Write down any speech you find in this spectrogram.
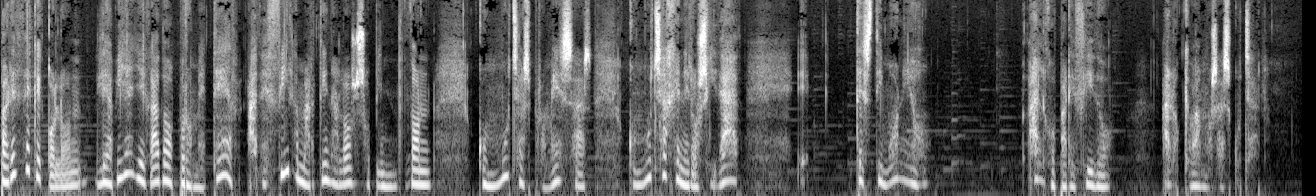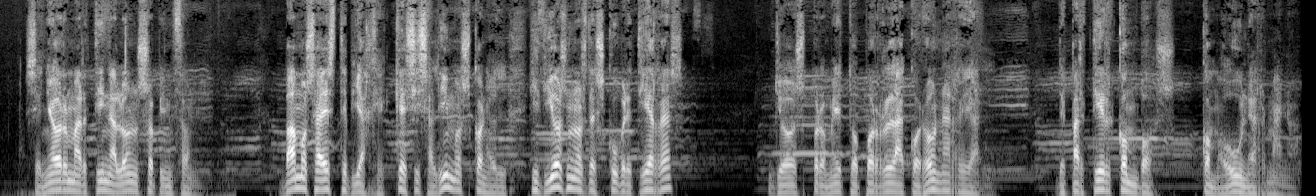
Parece que Colón le había llegado a prometer, a decir a Martín Alonso Pinzón, con muchas promesas, con mucha generosidad, eh, testimonio, algo parecido a lo que vamos a escuchar. Señor Martín Alonso Pinzón, Vamos a este viaje, que si salimos con él y Dios nos descubre tierras, yo os prometo por la corona real de partir con vos como un hermano.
